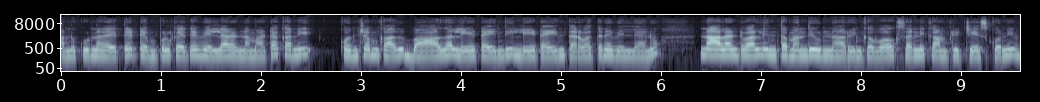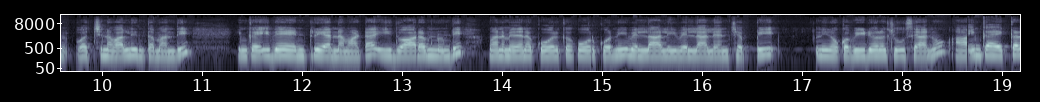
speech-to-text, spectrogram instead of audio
అనుకున్నదైతే టెంపుల్కి అయితే వెళ్ళానన్నమాట కానీ కొంచెం కాదు బాగా లేట్ అయింది. లేట్ అయిన తర్వాతనే వెళ్ళాను. నాలాంటి వాళ్ళు ఇంతమంది ఉన్నారు. ఇంకా వర్క్స్ అన్నీ కంప్లీట్ చేసుకొని వచ్చిన వాళ్ళు ఇంతమంది. ఇంకా ఇదే ఎంట్రీ అన్నమాట. ఈ ద్వారం నుండి మనం ఏదైనా కోరిక కోరుకొని వెళ్ళాలి వెళ్ళాలి అని చెప్పి నేను ఒక వీడియోలో చూశాను. ఇంకా ఎక్కడ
